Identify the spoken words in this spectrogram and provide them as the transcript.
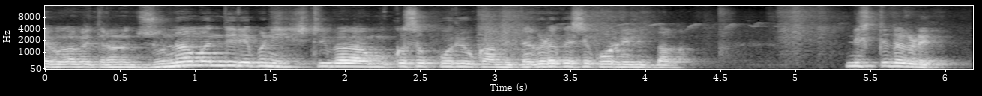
हे बघा मित्रांनो जुनं मंदिर आहे पण हिस्ट्री बघा कसं कोरीव काम आहे. दगड कसे कोरलेली आहेत बघा. नुसते दगड आहेत.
